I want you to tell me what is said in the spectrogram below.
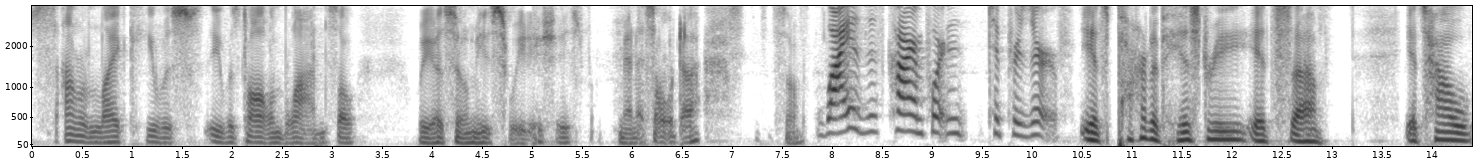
sounded like he was he was tall and blonde. So we assume he's Swedish. He's from Minnesota. So Why is this car important to preserve? it's part of history. It's uh, it's how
